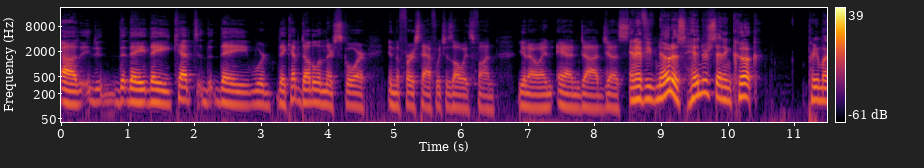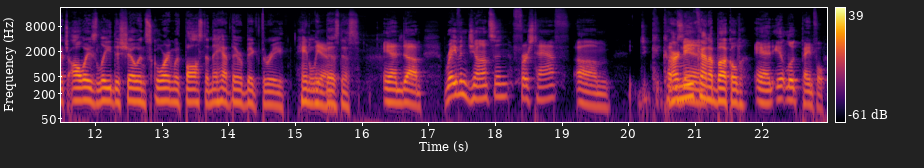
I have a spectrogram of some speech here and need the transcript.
Uh, they they kept they were they kept doubling their score in the first half, which is always fun, you know, and and uh, just And if you've noticed, Henderson and Cook pretty much always lead the show in scoring with Boston. They have their big three handling Yeah. business. and um, Raven Johnson first half um, Her knee kind of buckled, and it looked painful.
